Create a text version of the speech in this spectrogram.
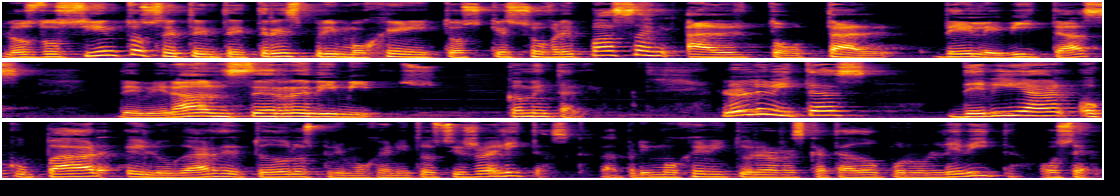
Los 273 primogénitos que sobrepasan al total de levitas deberán ser redimidos. Comentario. Los levitas debían ocupar el lugar de todos los primogénitos israelitas. Cada primogénito era rescatado por un levita. O sea,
